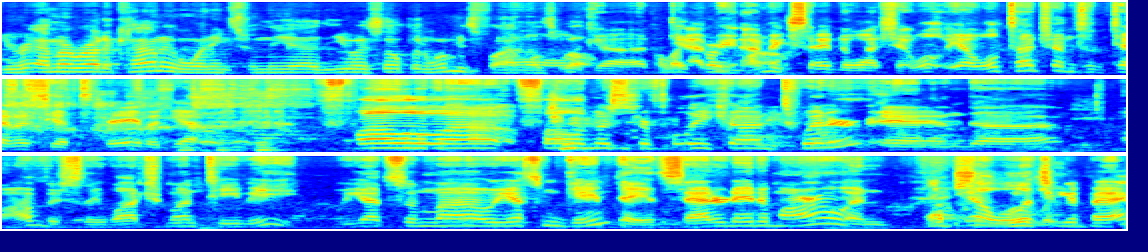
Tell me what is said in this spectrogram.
your Emma Raducanu winnings from the, uh, the U.S. Open Women's Final oh, as well. God. Like I'm, I'm, excited to watch that. Well, yeah, we'll touch on some tennis yet today, but yeah, follow uh, follow Mr. Fallica on Twitter and uh, obviously watch him on TV we got some uh, we got some game day. It's Saturday tomorrow, and Absolutely. yeah, we'll let you get back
